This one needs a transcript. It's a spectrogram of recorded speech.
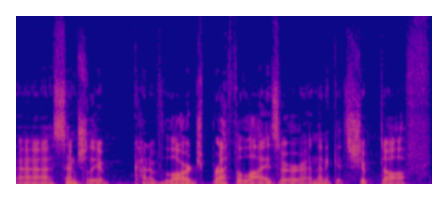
uh, essentially a kind of large breathalyzer, and then it gets shipped off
